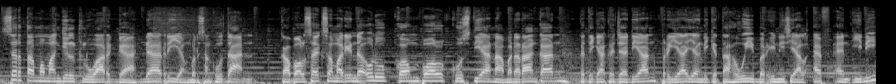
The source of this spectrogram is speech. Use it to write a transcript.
serta memanggil keluarga dari yang bersangkutan. Kapolsek Samarinda Ulu, Kompol Kustiana menerangkan, ketika kejadian, pria yang diketahui berinisial FN ini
